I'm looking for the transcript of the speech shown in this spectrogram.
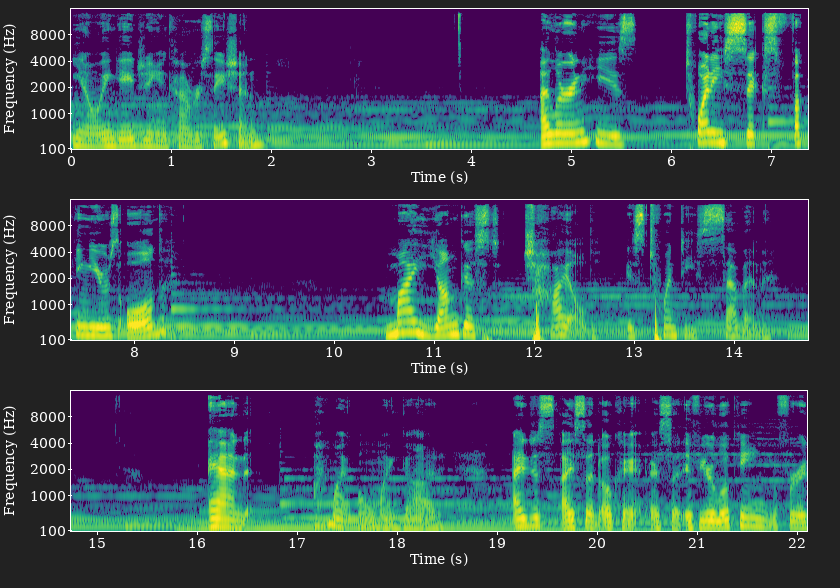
you know, engaging in conversation, I learned he's 26 fucking years old. My youngest child is 27. And oh I'm like, oh my God. I just I said okay. I said if you're looking for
